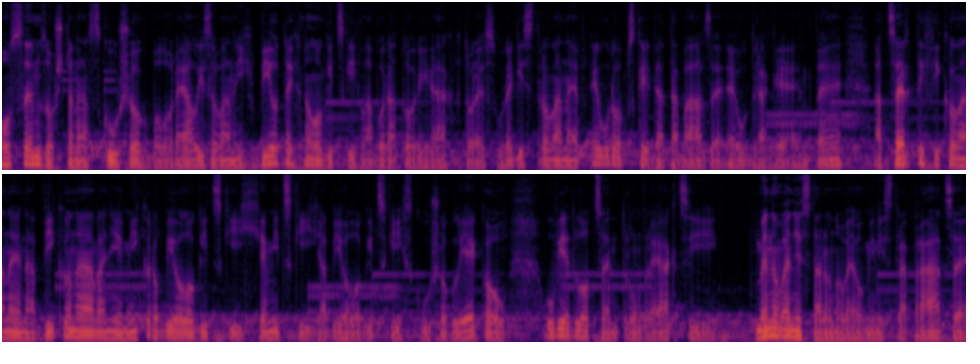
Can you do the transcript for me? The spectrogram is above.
8 zo 14 skúšok bolo realizovaných v biotechnologických laboratóriách, ktoré sú registrované v európskej databáze EUDRA GMP a certifikované na vykonávanie mikrobiologických, chemických a biologických skúšok liekov, uviedlo Centrum v reakcii. Menovanie staronového ministra práce.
